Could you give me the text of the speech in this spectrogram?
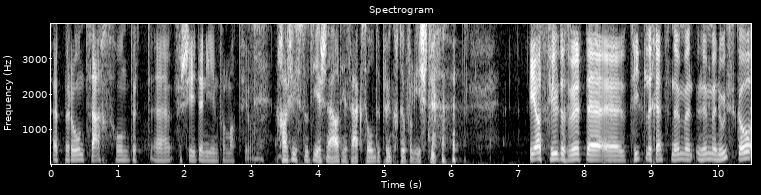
etwa rund 600 äh, verschiedene Informationen. Kannst du dir schnell die 600 Punkte auflisten? Ich habe das Gefühl, das wird äh, zeitlich jetzt nicht mehr, nicht mehr ausgehen.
